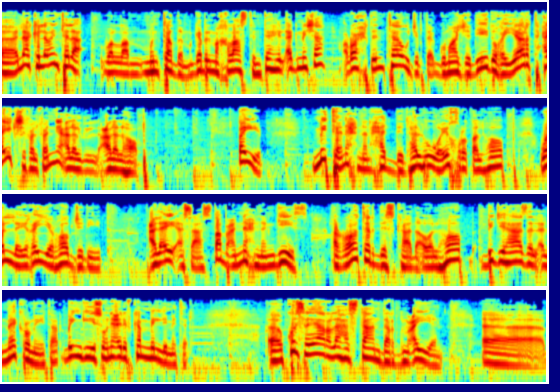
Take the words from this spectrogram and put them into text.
آه لكن لو انت لا والله منتظم. قبل ما خلاص تنتهي الأقمشة رحت انت وجبت قماش جديد وغيرت حيكشف الفني على على الهوب. طيب متى نحن نحدد هل هو يخرط الهوب ولا يغير هوب جديد؟ على أي أساس؟ طبعا نحن نقيس ال rotor disc هذا أو الهوب بجهاز ال- الميكروميتر بنقيسه ونعرف كم مليمتر. آه، كل سيارة لها standard معين. آه،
